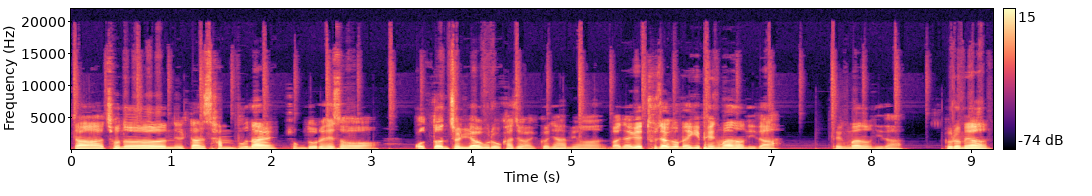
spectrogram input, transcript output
자 저는 일단 3분할 정도로 해서 어떤 전략으로 가져갈 거냐 하면 만약에 투자 금액이 100만원이다. 100만원이다. 그러면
